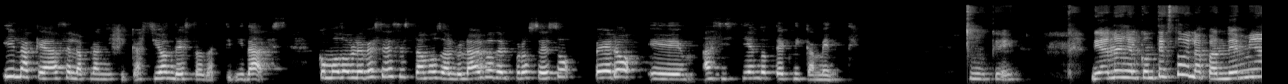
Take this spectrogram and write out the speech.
y la que hace la planificación de estas actividades. Como WCS estamos a lo largo del proceso, pero eh, asistiendo técnicamente. Ok. Diana, en el contexto de la pandemia,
